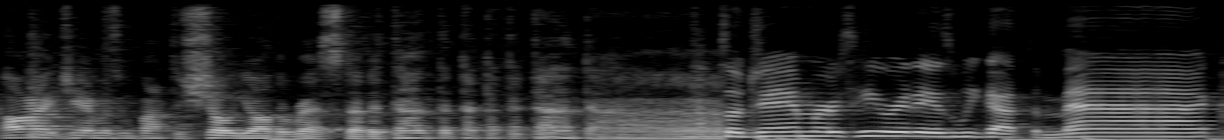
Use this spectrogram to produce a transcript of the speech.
all right, Jammers, we're about to show y'all the rest of it. Dun, dun, dun, dun, dun, dun, dun. So Jammers, here it is. We got the Mac,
